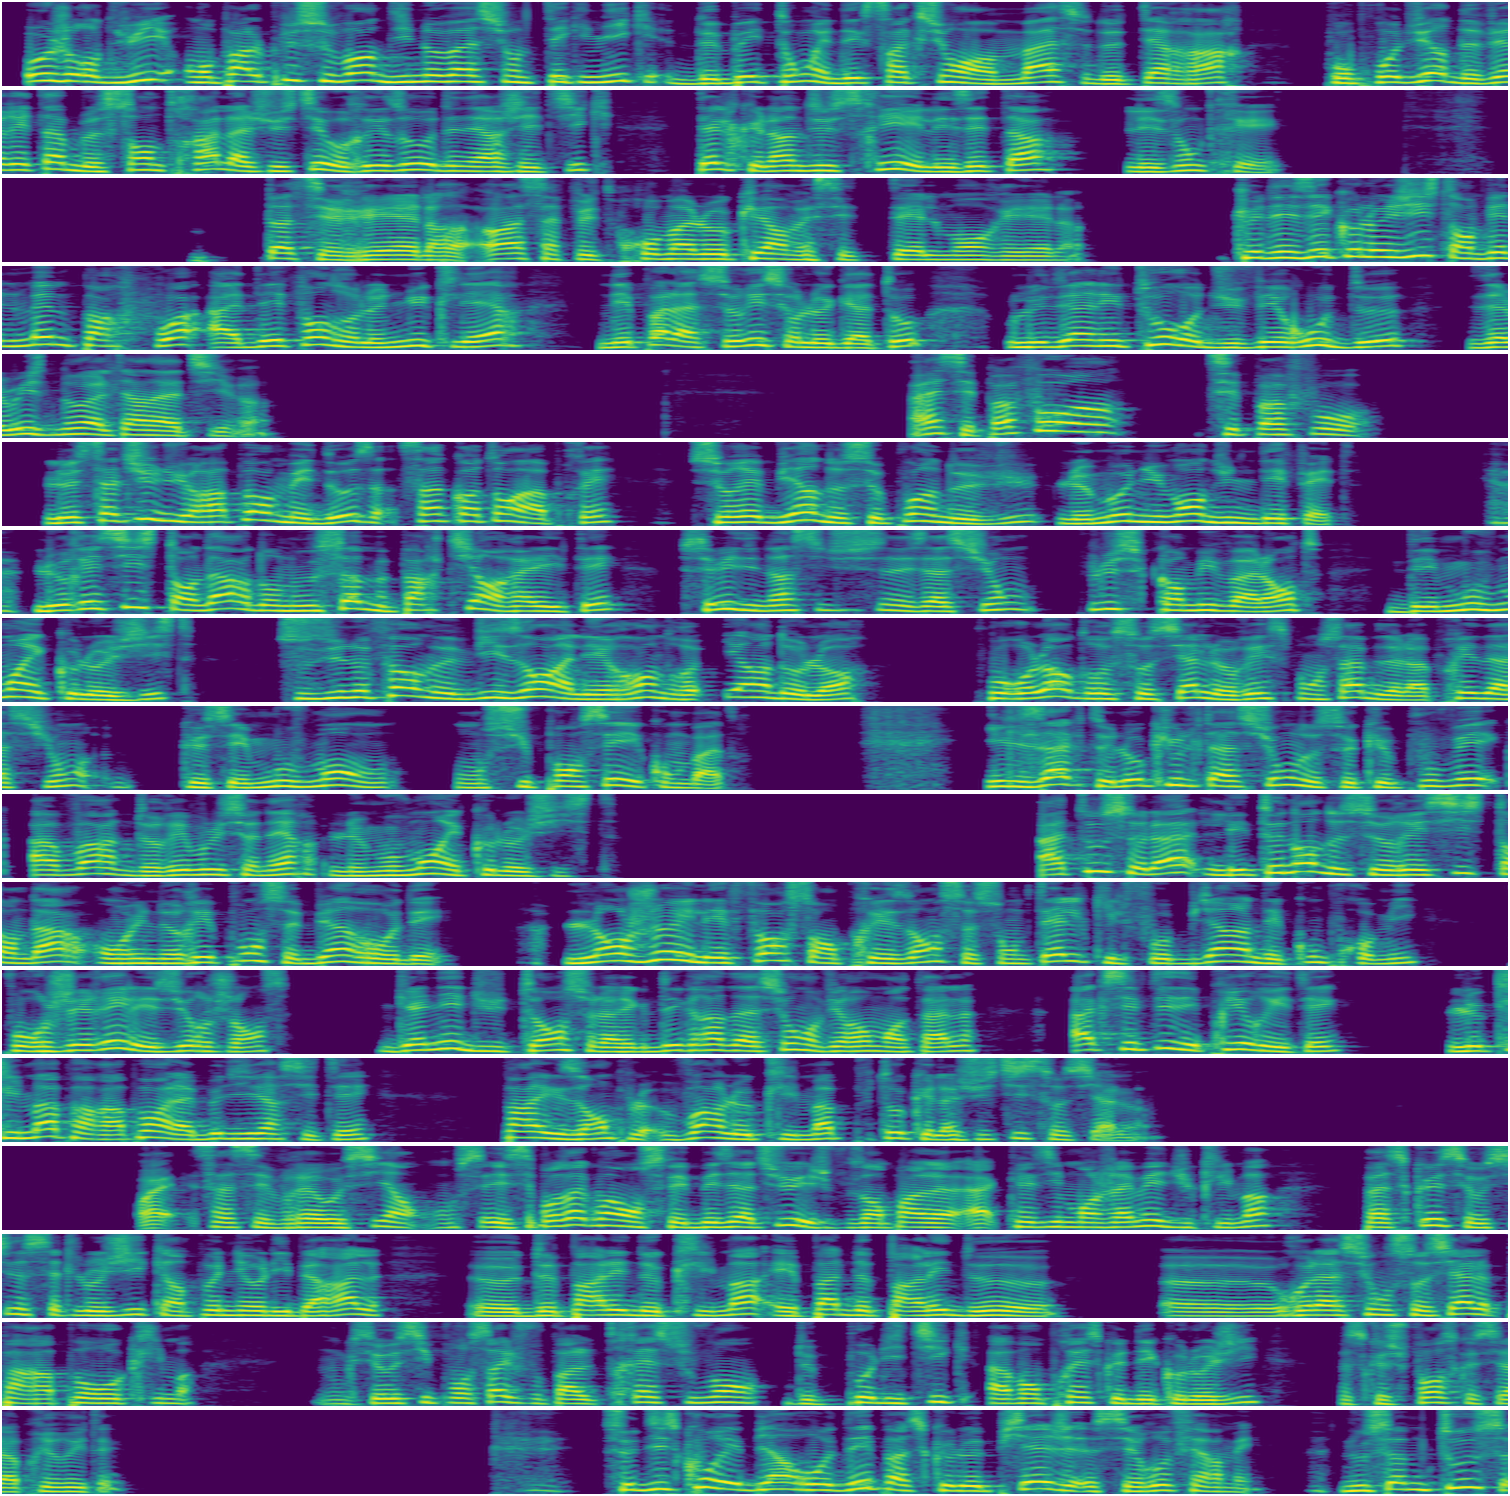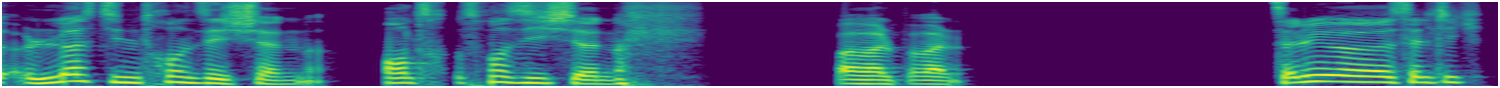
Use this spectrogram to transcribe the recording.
Aujourd'hui, on parle plus souvent d'innovation technique, de béton et d'extraction en masse de terres rares pour produire de véritables centrales ajustées au réseau énergétique telles que l'industrie et les États les ont créées. Ça, c'est réel. Ah, ça fait trop mal au cœur, mais c'est tellement réel. Que des écologistes en viennent même parfois à défendre le nucléaire n'est pas la cerise sur le gâteau ou le dernier tour du verrou de There is no alternative. Ah, c'est pas faux, hein. C'est pas faux. Le statut du rapport Meadows, 50 ans après, serait bien de ce point de vue le monument d'une défaite. Le récit standard dont nous sommes partis en réalité, celui d'une institutionnalisation plus qu'ambivalente des mouvements écologistes, sous une forme visant à les rendre indolores pour l'ordre social responsable de la prédation que ces mouvements ont, su penser et combattre. Ils actent l'occultation de ce que pouvait avoir de révolutionnaire le mouvement écologiste. À tout cela, les tenants de ce récit standard ont une réponse bien rodée. L'enjeu et les forces en présence sont tels qu'il faut bien des compromis pour gérer les urgences, gagner du temps sur la dégradation environnementale, accepter des priorités, le climat par rapport à la biodiversité, par exemple, voir le climat plutôt que la justice sociale. Ouais, ça c'est vrai aussi. Hein. c'est pour ça que moi on se fait baiser là-dessus et je vous en parle quasiment jamais du climat parce que c'est aussi cette logique un peu néolibérale euh, de parler de climat et pas de parler de euh, relations sociales par rapport au climat. Donc c'est aussi pour ça que je vous parle très souvent de politique avant presque d'écologie parce que je pense que c'est la priorité. Ce discours est bien rodé parce que le piège s'est refermé. Nous sommes tous lost in transition. En transition. Pas mal, pas mal. Salut euh, Celtic.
